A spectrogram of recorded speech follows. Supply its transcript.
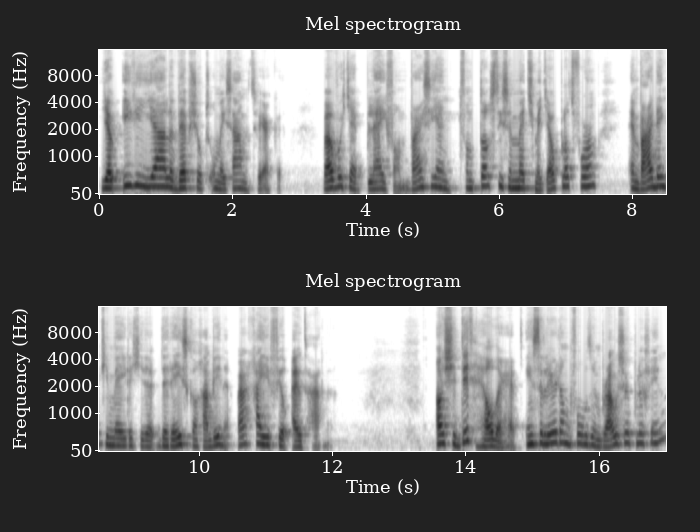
jouw ideale webshops om mee samen te werken. Waar word jij blij van? Waar zie jij een fantastische match met jouw platform? En waar denk je mee dat je de race kan gaan winnen? Waar ga je veel uithalen? Als je dit helder hebt, installeer dan bijvoorbeeld een browser plugin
